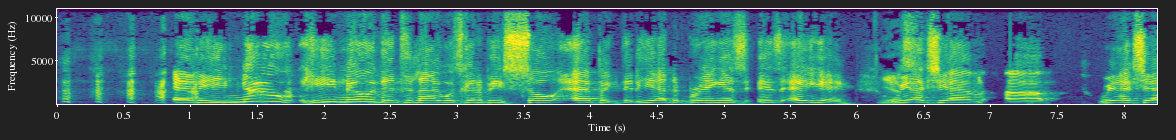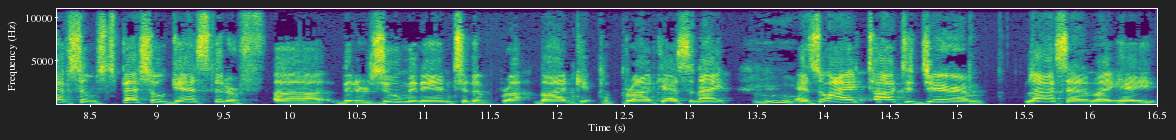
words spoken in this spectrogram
and he knew he knew that tonight was going to be so epic that he had to bring his his A game. Yes. We actually have uh, we actually have some special guests that are uh, that are zooming in to the broadcast tonight. Ooh. And so I talked to Jarom last night. I'm like, hey,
